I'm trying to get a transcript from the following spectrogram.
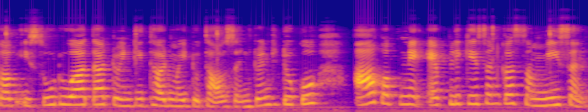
कब इशूड हुआ था twenty third May two thousand twenty two को। आप अपने एप्लीकेशन का सबमिशन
